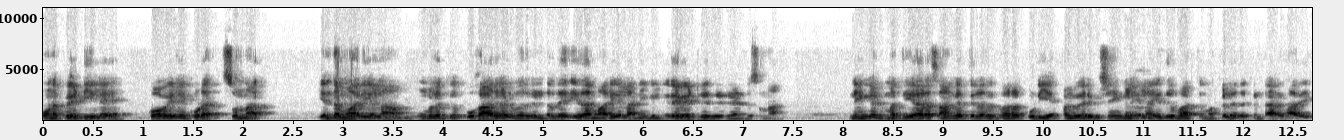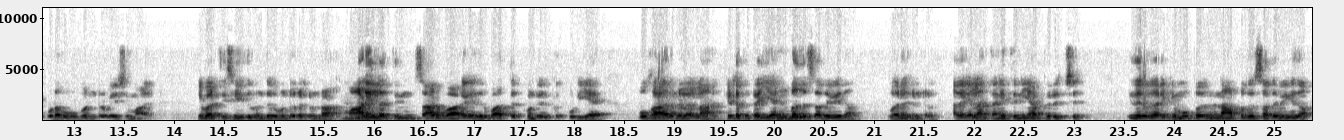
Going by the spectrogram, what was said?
போன பேட்டியிலே கோவையிலே கூட சொன்னார். எந்த மாதிரி எல்லாம் உங்களுக்கு புகார்கள் வருகின்றது எதை மாதிரி எல்லாம் நீங்கள் நிறைவேற்றுகிறீர்கள்? என்று சொன்னால் நீங்கள் மத்திய அரசாங்கத்திலிருந்து வரக்கூடிய பல்வேறு விஷயங்களை எல்லாம் எதிர்பார்த்து மக்கள் இருக்கின்றார்கள். அதை கூட ஒவ்வொன்று விஷயமாக நிவர்த்தி செய்து வந்து கொண்டிருக்கின்றோம். மாநிலத்தின் சார்பாக எதிர்பார்த்து கொண்டிருக்கக்கூடிய புகார்கள் எல்லாம் கிட்டத்தட்ட எண்பது சதவீதம் வருகின்றது. அதையெல்லாம் தனித்தனியாக பிரித்து இது வரைக்கும் முப்பது நாற்பது சதவிகிதம்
